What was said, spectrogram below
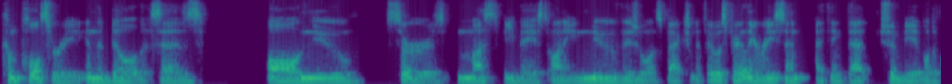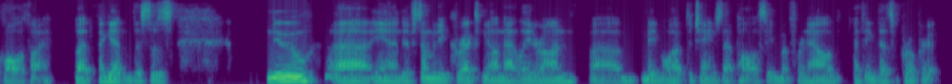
compulsory in the bill that says all new SIRS must be based on a new visual inspection. If it was fairly recent, I think that should be able to qualify. But again, this is new. Uh, and if somebody corrects me on that later on, uh, maybe we'll have to change that policy. But for now, I think that's appropriate.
